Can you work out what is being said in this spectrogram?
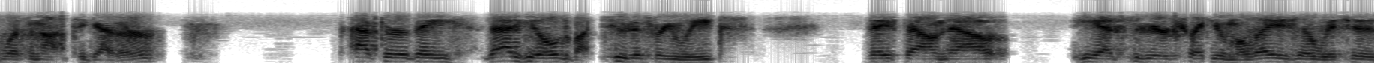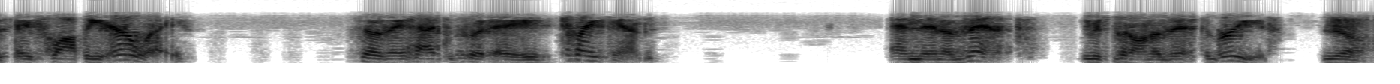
was not together. After they that healed about two to three weeks, they found out he had severe tracheomalacia, which is a floppy airway. So they had to put a trach in, and then a vent. He was put on a vent to breathe. Yeah.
